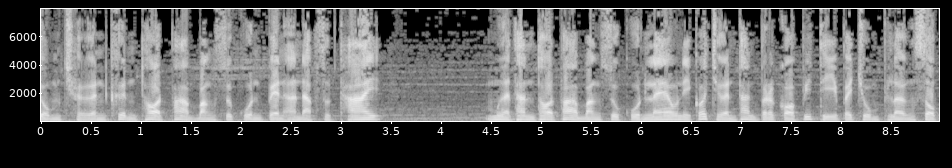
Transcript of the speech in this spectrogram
ยมเชิญขึ้นทอดผ้าบางสุกุลเป็นอันดับสุดท้าย เมื่อท่านทอดผ้าบางสุกุลแล้วนี่ก็เชิญท่านประกอบพิธีประชุมเพลิงศพ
